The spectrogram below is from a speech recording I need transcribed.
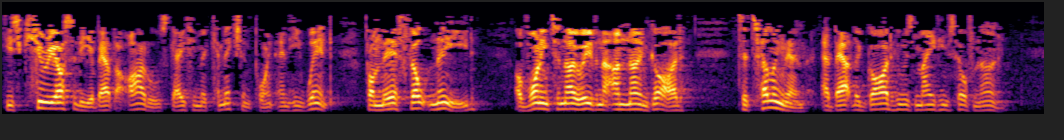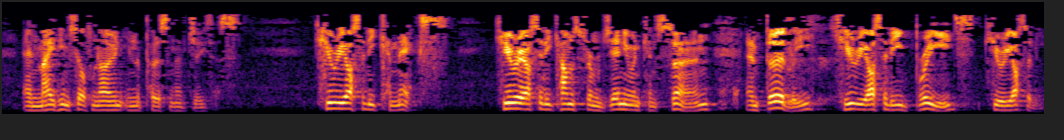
His curiosity about the idols gave him a connection point, and he went from their felt need of wanting to know even the unknown God to telling them about the God who has made himself known and made himself known in the person of Jesus. Curiosity connects. Curiosity comes from genuine concern. And thirdly, curiosity breeds curiosity.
